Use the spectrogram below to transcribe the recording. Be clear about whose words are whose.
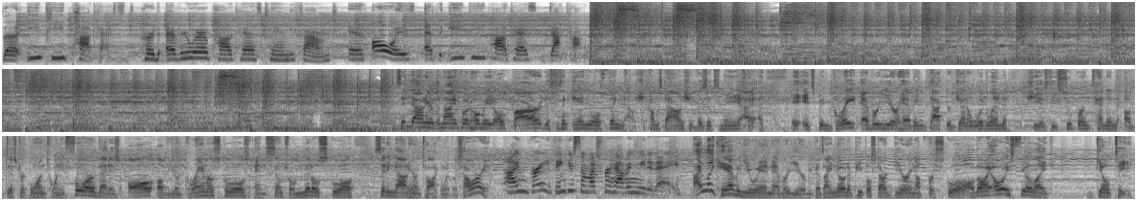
Speaker 1: The EP Podcast. Heard everywhere podcasts can be found, and always at the eppodcast.com.
Speaker 2: Sitting down here at the Nine Foot Homemade Oak Bar. This is an annual thing now. She comes down, she visits me. I, I, it's been great every year having Dr. Jenna Woodland. She is the superintendent of District 124. That is all of your grammar schools and Central Middle School sitting down here and talking with us. How are you?
Speaker 3: I'm great. Thank you so much for having me today.
Speaker 2: I like having you in every year because I know that people start gearing up for school, although I always feel like guilty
